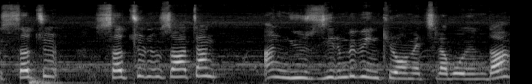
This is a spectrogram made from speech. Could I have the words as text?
Satürn, Satürn zaten hani 120 bin kilometre boyunda.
